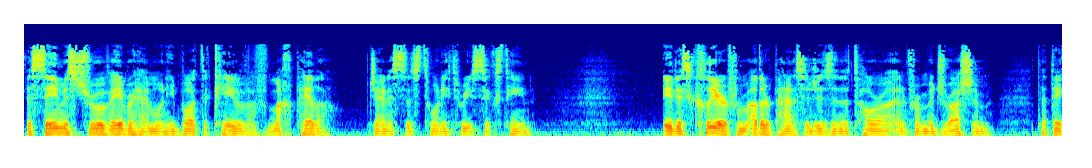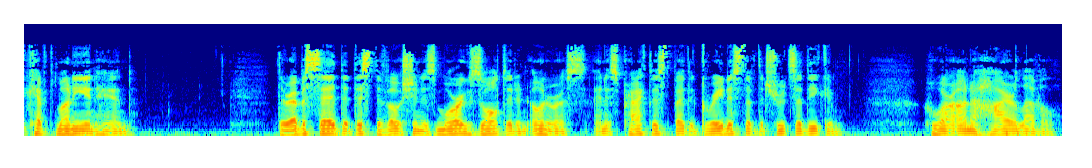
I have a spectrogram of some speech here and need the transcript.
The same is true of Abraham when he bought the cave of Machpelah. Genesis 23:16. It is clear from other passages in the Torah and from Midrashim that they kept money in hand. The Rebbe said that this devotion is more exalted and onerous and is practiced by the greatest of the true tzaddikim, who are on a higher level.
